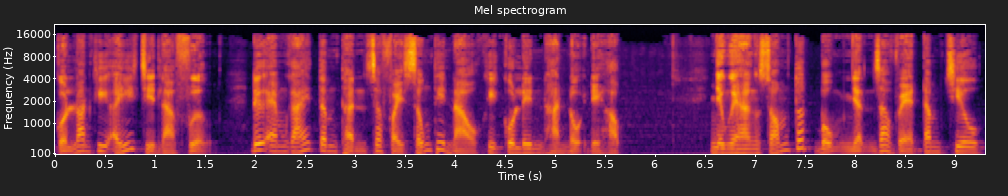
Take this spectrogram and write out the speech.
của Loan khi ấy chỉ là Phượng, đứa em gái tâm thần sẽ phải sống thế nào khi cô lên Hà Nội để học. Nhiều người hàng xóm tốt bụng nhận ra vẻ đăm chiêu,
